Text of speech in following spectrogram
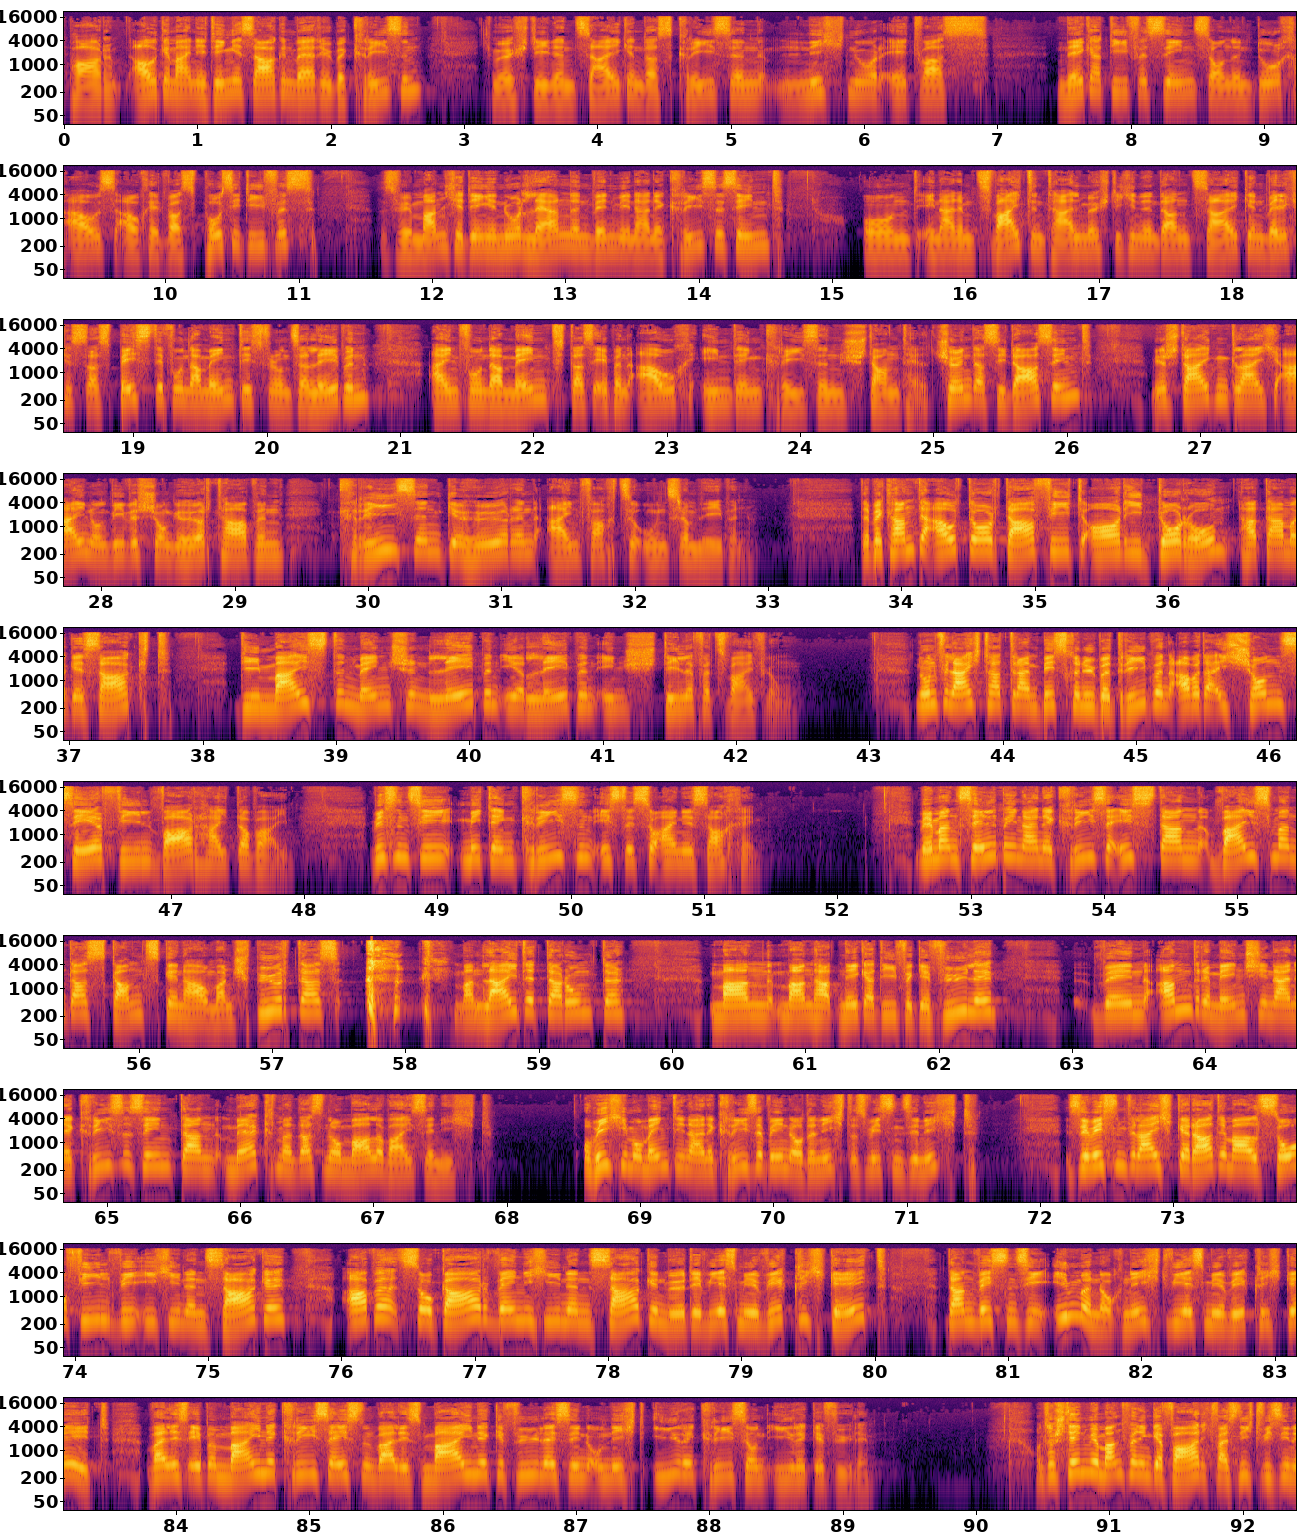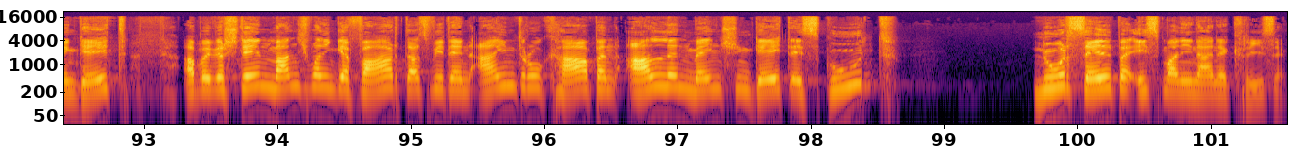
ein paar allgemeine Dinge sagen werde über Krisen. Ich möchte Ihnen zeigen, dass Krisen nicht nur etwas Negatives sind, sondern durchaus auch etwas Positives, dass wir manche Dinge nur lernen, wenn wir in einer Krise sind. Und in einem zweiten Teil möchte ich Ihnen dann zeigen, welches das beste Fundament ist für unser Leben. Ein Fundament, das eben auch in den Krisen standhält. Schön, dass Sie da sind. Wir steigen gleich ein und wie wir es schon gehört haben, Krisen gehören einfach zu unserem Leben. Der bekannte Autor David Henri Doro hat einmal gesagt, die meisten Menschen leben ihr Leben in stiller Verzweiflung. Nun, vielleicht hat er ein bisschen übertrieben, aber da ist schon sehr viel Wahrheit dabei. Wissen Sie, mit den Krisen ist es so eine Sache. Wenn man selber in einer Krise ist, dann weiß man das ganz genau. Man spürt das, man leidet darunter, man, man hat negative Gefühle wenn andere Menschen in einer Krise sind, dann merkt man das normalerweise nicht. Ob ich im Moment in einer Krise bin oder nicht, das wissen Sie nicht. Sie wissen vielleicht gerade mal so viel, wie ich Ihnen sage, aber sogar wenn ich Ihnen sagen würde, wie es mir wirklich geht, dann wissen Sie immer noch nicht, wie es mir wirklich geht, weil es eben meine Krise ist und weil es meine Gefühle sind und nicht Ihre Krise und Ihre Gefühle. Und so stehen wir manchmal in Gefahr, ich weiß nicht, wie es Ihnen geht, aber wir stehen manchmal in Gefahr, dass wir den Eindruck haben, allen Menschen geht es gut, nur selber ist man in einer Krise.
